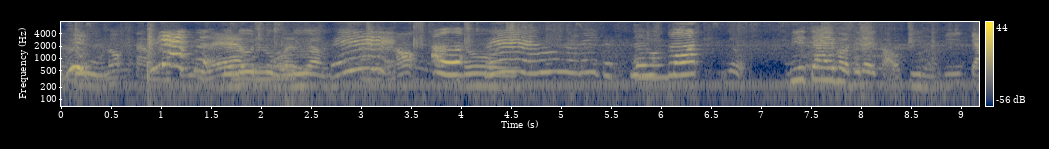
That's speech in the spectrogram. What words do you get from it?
ำสู่เนาะเจริญรุ่งเรืองเนาะโดยดีใจบ่ที่ได้ข้าวกินดีใจ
